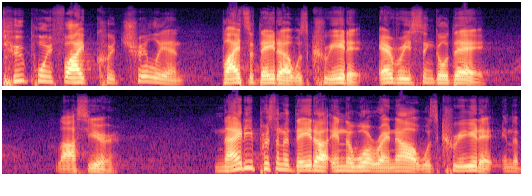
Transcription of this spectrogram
2.5 quadrillion bytes of data was created every single day last year. 90% of data in the world right now was created in the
